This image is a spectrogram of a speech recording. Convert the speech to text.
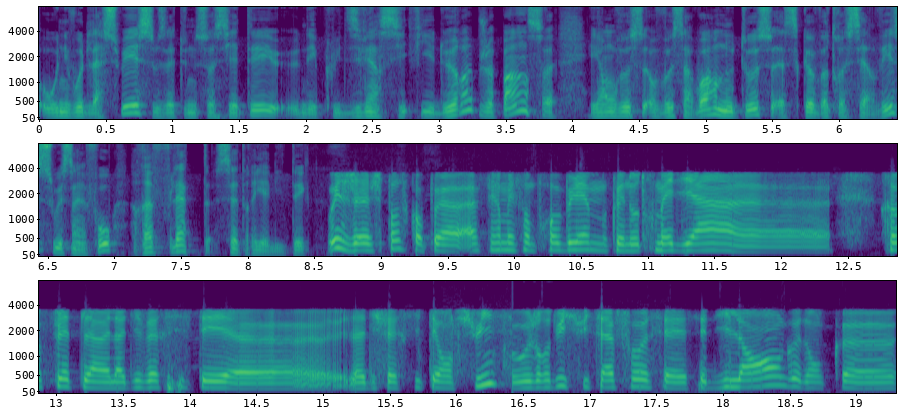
Au niveau de la Suisse, vous êtes une société une des plus diversifiées d'Europe, je pense, et on veut, on veut savoir, nous tous, est-ce que votre service, Suisse Info, reflète cette réalité? Oui, je, je pense qu'on peut affirmer sans problème que notre média euh, reflète la, la diversité, euh, la diversité en Suisse. Aujourd'hui, Suisse Info, c'est dix langues, donc euh,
